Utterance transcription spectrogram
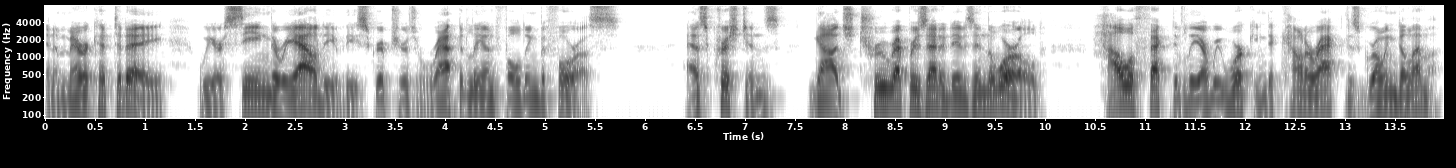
in America today, we are seeing the reality of these scriptures rapidly unfolding before us. As Christians, God's true representatives in the world, how effectively are we working to counteract this growing dilemma?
